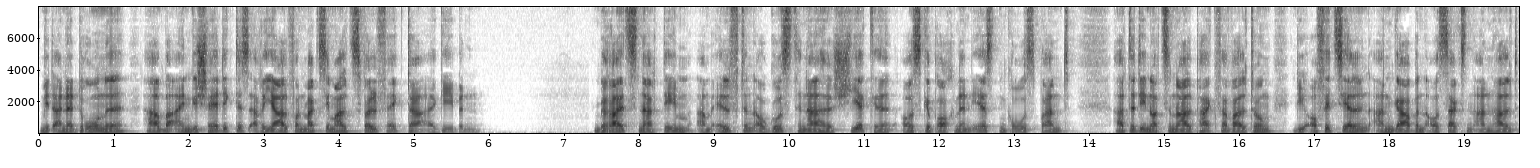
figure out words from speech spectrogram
mit einer Drohne habe ein geschädigtes Areal von maximal 12 Hektar ergeben. Bereits nach dem am 11. August nahe Schierke ausgebrochenen ersten Großbrand hatte die Nationalparkverwaltung die offiziellen Angaben aus Sachsen-Anhalt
